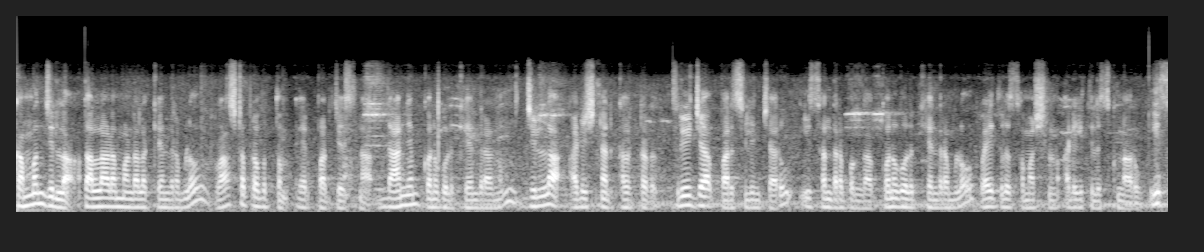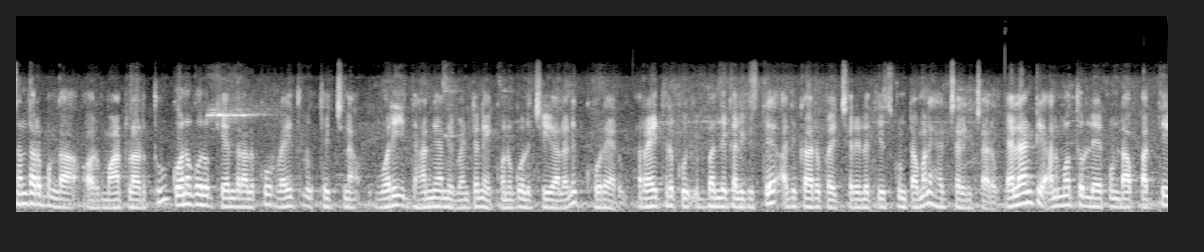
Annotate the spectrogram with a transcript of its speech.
ఖమ్మం జిల్లా తల్లాడ మండల కేంద్రంలో రాష్ట్ర ప్రభుత్వం ఏర్పాటు చేసిన ధాన్యం కొనుగోలు కేంద్రాలను జిల్లా అడిషనల్ కలెక్టర్ శ్రీజ పరిశీలించారు. ఈ సందర్భంగా కొనుగోలు కేంద్రంలో రైతుల సమస్యలను అడిగి తెలుసుకున్నారు. ఈ సందర్భంగా వారు మాట్లాడుతూ కొనుగోలు కేంద్రాలకు రైతులు తెచ్చిన వరి ధాన్యాన్ని వెంటనే కొనుగోలు చేయాలని కోరారు. రైతులకు ఇబ్బంది కలిగిస్తే అధికారులపై చర్యలు తీసుకుంటామని హెచ్చరించారు. ఎలాంటి అనుమతులు లేకుండా పత్తి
